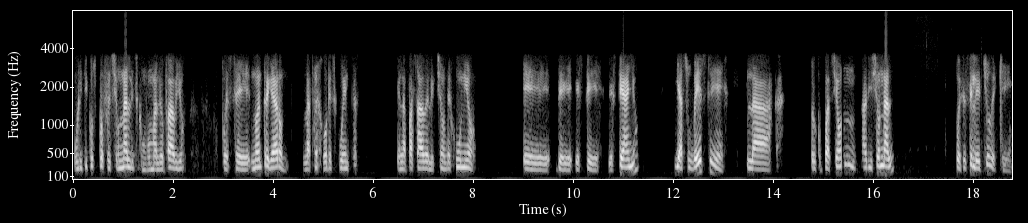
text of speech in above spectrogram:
políticos profesionales como Maleo Fabio pues eh, no entregaron las mejores cuentas en la pasada elección de junio eh, de este de este año y a su vez eh, la preocupación adicional pues es el hecho de que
